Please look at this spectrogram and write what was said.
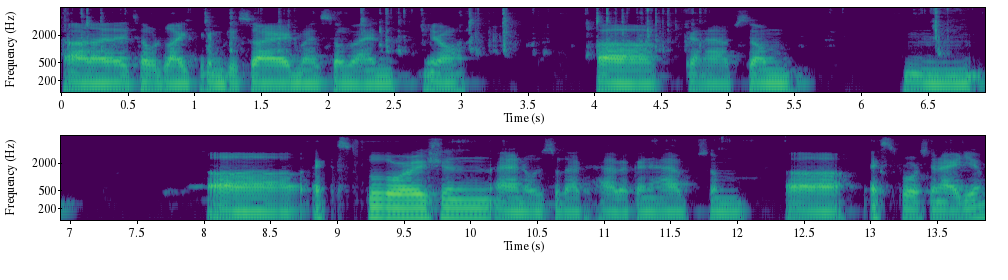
and I thought like I can decide myself and you know, uh, can have some hmm, uh, exploration and also that have I can have some uh, exploration idea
